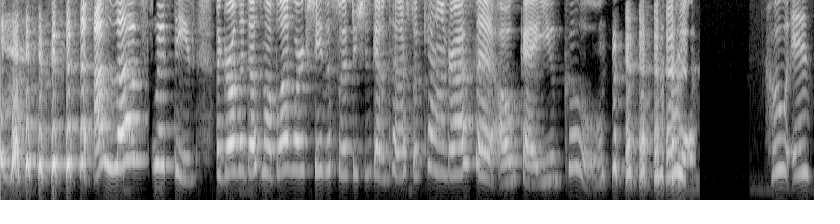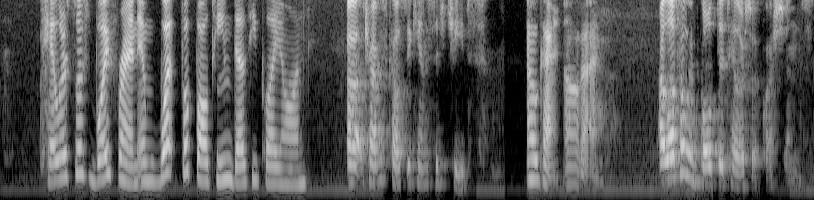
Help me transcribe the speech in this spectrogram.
I love Swifties. The girl that does my blood work, she's a Swifty. She's got a Taylor Swift calendar. I said, okay, you cool. Who is Taylor Swift's boyfriend and what football team does he play on? uh, Travis Kelce, Kansas City Chiefs. Okay, okay. I love how we both did Taylor Swift questions.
